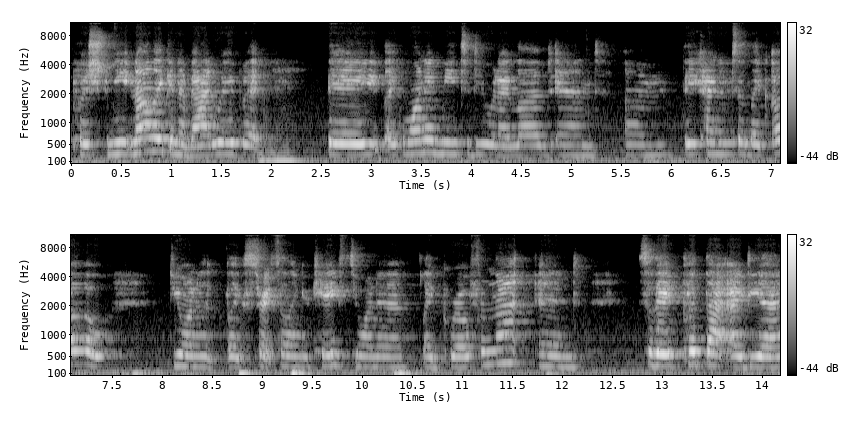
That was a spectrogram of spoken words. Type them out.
pushed me, not like in a bad way, but they like wanted me to do what I loved, and um, they kind of said like, oh, do you want to like start selling your cakes? Do you want to like grow from that? And so they put that idea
